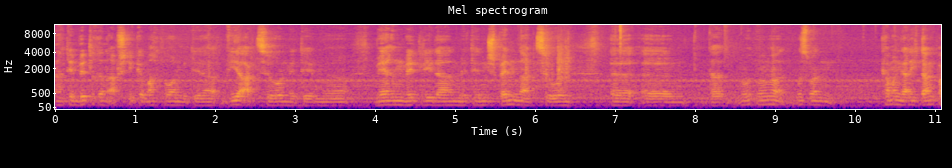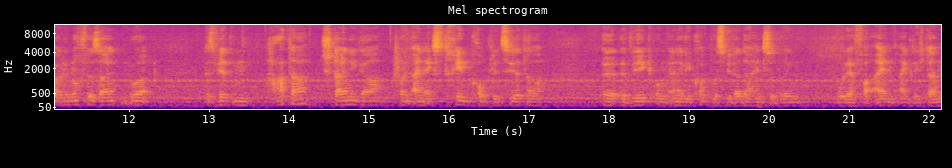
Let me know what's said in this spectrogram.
nach dem bitteren Abstieg gemacht worden mit der Wir-Aktion, mit den äh, mehreren Mitgliedern, mit den Spendenaktionen. Äh, äh, da muss man, kann man gar nicht dankbar genug für sein, nur es wird ein harter, steiniger und ein extrem komplizierter äh, Weg, um Energie Cottbus wieder dahin zu bringen, wo der Verein eigentlich dann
